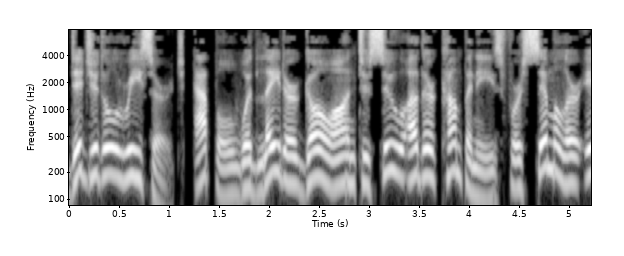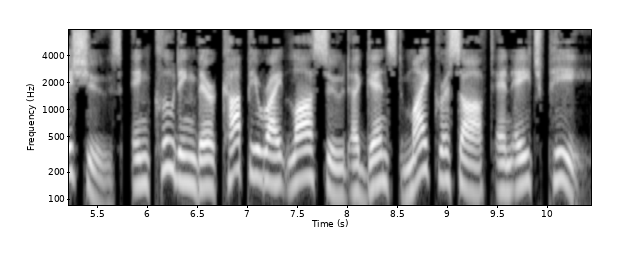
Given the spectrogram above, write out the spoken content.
Digital Research. Apple would later go on to sue other companies for similar issues, including their copyright lawsuit against Microsoft and HP.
